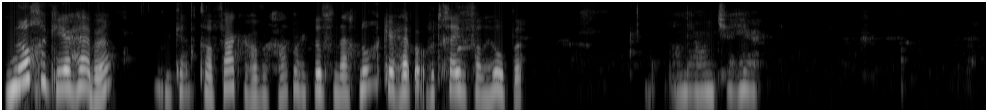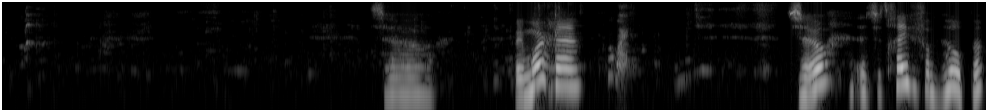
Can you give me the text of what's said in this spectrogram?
nog een keer hebben. Ik heb het al vaker over gehad, maar ik wil het vandaag nog een keer hebben over het geven van hulpen. Een ander hondje hier. Zo. Goedemorgen. Zo, het is het geven van hulpen.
